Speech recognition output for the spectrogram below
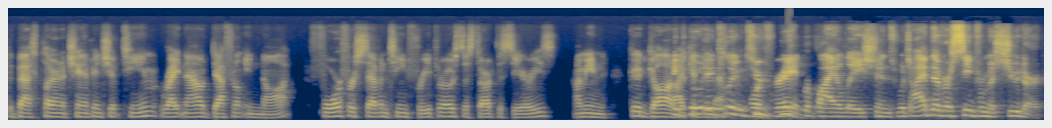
the best player in a championship team? Right now, definitely not four for 17 free throws to start the series. I mean, good God, Inclu- I could including two free throw violations, which I've never seen from a shooter.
